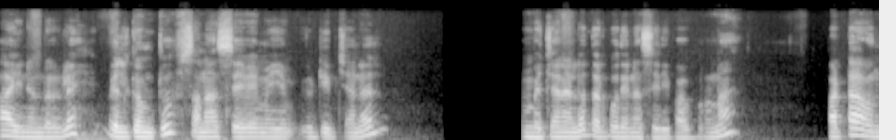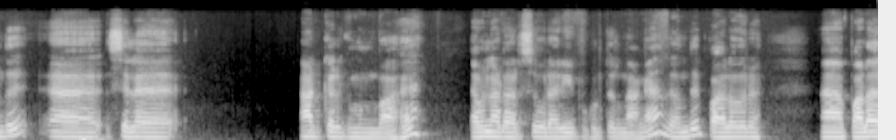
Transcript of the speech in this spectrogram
ஹாய் நண்பர்களே. வெல்கம் டு சனா சேவை மையம் யூடியூப் சேனல் நம்ம சேனலில் தற்போது என்ன செய்தி பார்க்குறோன்னா பட்டா வந்து சில நாட்களுக்கு முன்பாக தமிழ்நாடு அரசு ஒரு அறிவிப்பு கொடுத்துருந்தாங்க. அது வந்து பல ஒரு பல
